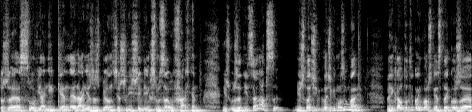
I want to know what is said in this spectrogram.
że Słowianie generalnie rzecz biorąc cieszyli się większym zaufaniem niż urzędnicy arabscy, niż rodzi, rodziwi muzułmanie. Wynikało to tylko i wyłącznie z tego, że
